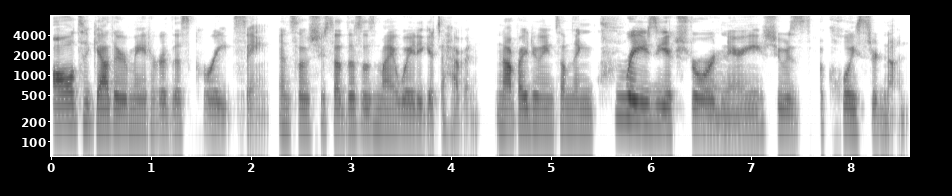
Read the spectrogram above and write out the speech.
all together made her this great saint. And so she said, This is my way to get to heaven, not by doing something crazy extraordinary. She was a cloistered nun.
